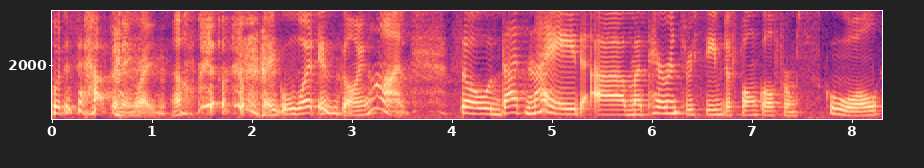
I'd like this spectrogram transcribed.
what is happening right now? like, what is going on? So that night, uh, my parents received a phone call from school,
